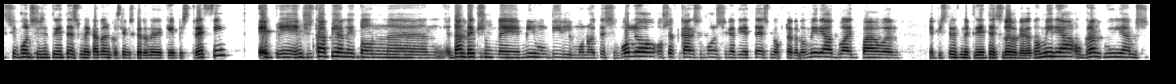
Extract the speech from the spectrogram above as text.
συμφώνησε σε τριετές με 126 εκατομμύρια και επιστρέφει. Ε, ε, ουσιαστικά πήραν τον ε, Dante Exum με minimum deal μονοετές συμβόλαιο. Ο Σεθ Κάρι συμφώνησε για διετές με 8 εκατομμύρια. Ο Dwight Powell επιστρέφει με τριετές 12 εκατομμύρια. Ο Grant Williams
